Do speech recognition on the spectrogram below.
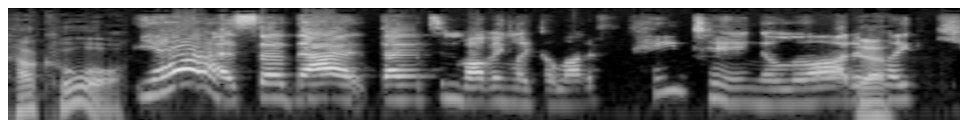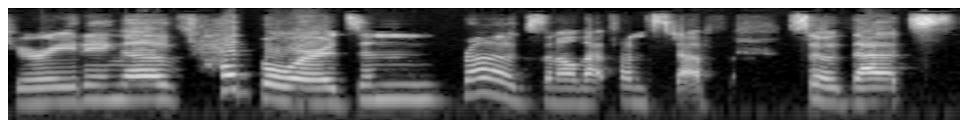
How cool! Yeah, so that that's involving like a lot of painting, a lot yeah. of like curating of headboards and rugs and all that fun stuff. So that's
